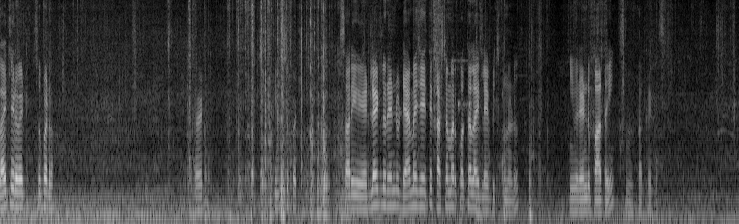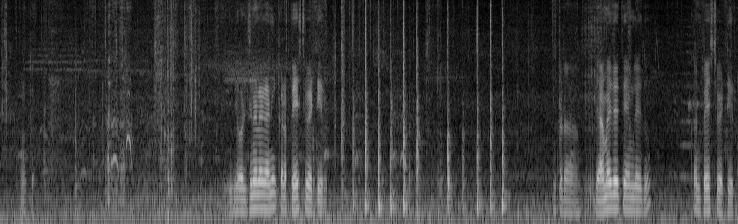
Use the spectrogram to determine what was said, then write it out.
లైట్లు ఇక్కడ పెట్టి చూపెడదాం. రైట్. తింపి చూపెట్టు. సారీ హెడ్ లైట్లు రెండు డ్యామేజ్ అయితే కస్టమర్ కొత్త లైట్లు వేయించుకున్నాడు. ఇవి రెండు పాతాయి. పక్క పెట్టేసి. ఓకే. ఇది ఒరిజినలే కానీ ఇక్కడ పేస్ట్ పెట్టిరు. ఇక్కడ డ్యామేజ్ అయితే ఏం లేదు కానీ పేస్ట్ పెట్టిరు.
